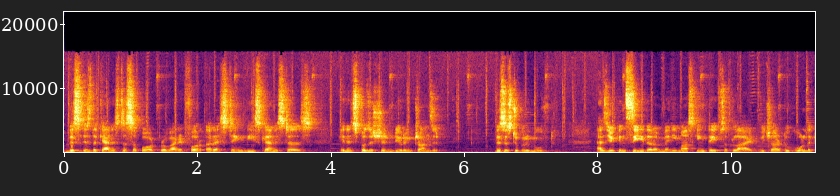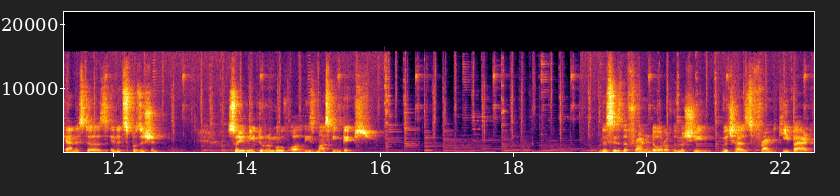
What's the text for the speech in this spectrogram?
This is the canister support provided for arresting these canisters in its position during transit. This is to be removed. As you can see, there are many masking tapes applied which are to hold the canisters in its position. So you need to remove all these masking tapes. This is the front door of the machine which has front keypad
